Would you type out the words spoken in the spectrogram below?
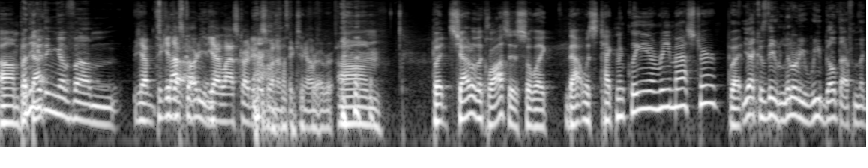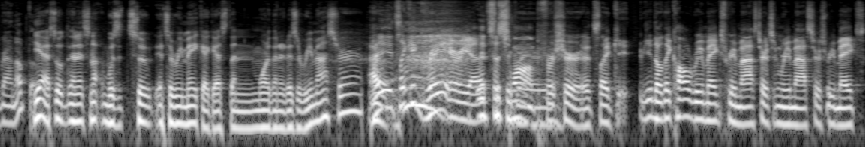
um, I but think that you're thinking of um, Yeah, I'm thinking Last that- Guardian. Yeah, Last Guardian is what I'm thinking of. forever. Um, but Shadow of the Colossus, so like that was technically a remaster, but yeah, because they literally rebuilt that from the ground up though. Yeah, so then it's not was it so it's a remake, I guess, then more than it is a remaster. I, it's like a gray area. It's It's, a such a gray swamp area. for sure. It's like you know they call remakes remasters and remasters remakes.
